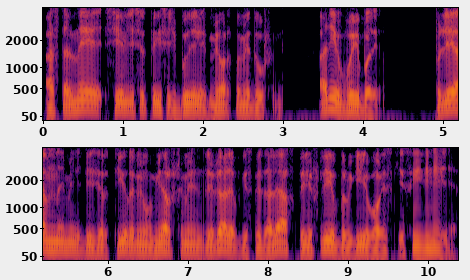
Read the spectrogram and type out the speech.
Остальные 70 тысяч были мертвыми душами. Они выбыли. Пленными, дезертирами, умершими, лежали в госпиталях, перешли в другие воинские соединения.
